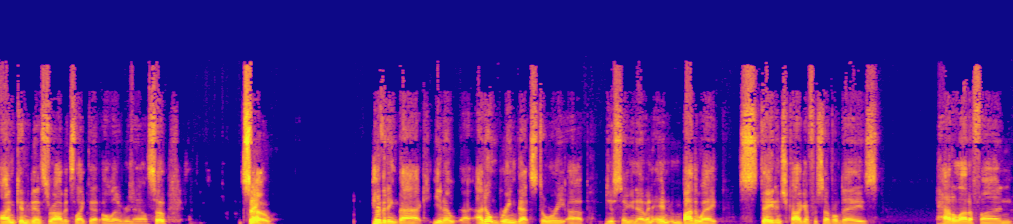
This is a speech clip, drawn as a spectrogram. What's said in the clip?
I'm convinced, Rob, it's like that all over now. So, so pivoting back, you know, I, I don't bring that story up just so you know. And and by the way, stayed in Chicago for several days, had a lot of fun,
